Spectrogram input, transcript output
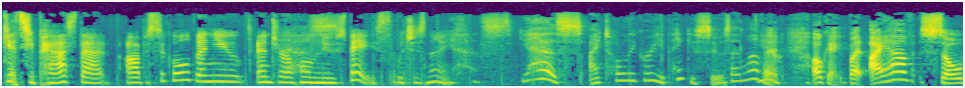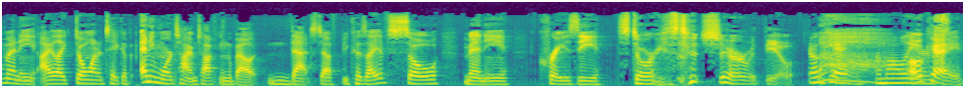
gets you past that obstacle, then you enter a whole new space, which is nice. Yes, yes, I totally agree. Thank you, Suze. I love it. Okay, but I have so many. I like don't want to take up any more time talking about that stuff because I have so many crazy stories to share with you. Okay, I'm all ears. Okay,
